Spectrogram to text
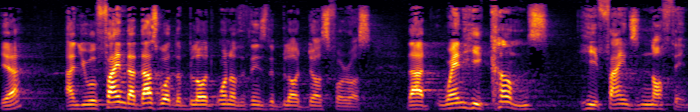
Yeah? And you will find that that's what the blood, one of the things the blood does for us. That when he comes, he finds nothing.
